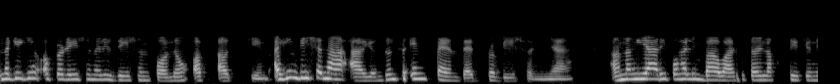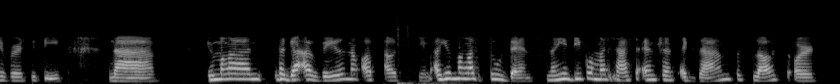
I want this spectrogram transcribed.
nagiging operationalization po ng opt-out scheme ay hindi siya naaayon dun sa intended provision niya. Ang nangyari po halimbawa sa Tarlac State University na yung mga nag avail ng opt-out scheme ay yung mga students na hindi pumasa sa entrance exam, sa slots, or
